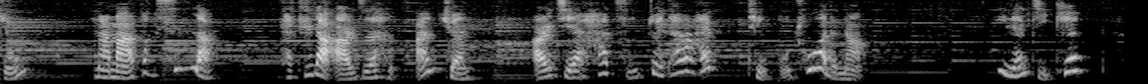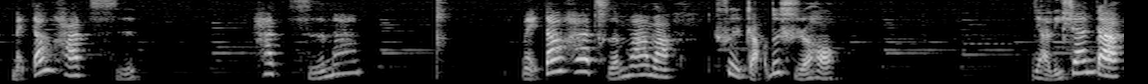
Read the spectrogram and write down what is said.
熊。妈妈放心了。他知道儿子很安全，而且哈茨对他还挺不错的呢。一连几天，每当哈茨、哈茨妈、每当哈茨妈妈睡着的时候，亚历山大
